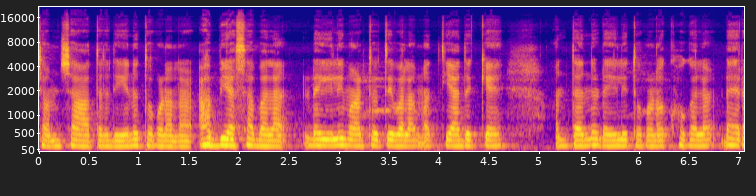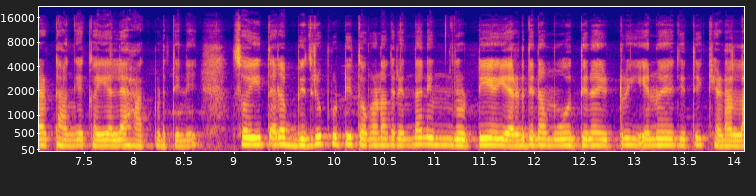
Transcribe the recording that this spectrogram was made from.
ಚಮಚ ಆ ಥರದ್ದು ಏನೂ ತೊಗೊಳಲ್ಲ. ಅಭ್ಯಾಸ ಬಲ. ಡೈಲಿ ಮಾಡ್ತಿರ್ತೀವಲ್ಲ ಮತ್ತು ಯಾವುದಕ್ಕೆ ಅಂತಂದು ಡೈಲಿ ತೊಗೊಳಕ್ಕೆ ಹೋಗಲ್ಲ. ಡೈರೆಕ್ಟ್ ಹಾಗೆ ಕೈಯಲ್ಲೇ ಹಾಕ್ಬಿಡ್ತೀನಿ. ಸೊ ಈ ಥರ ಬಿದಿರು ಪುಟ್ಟಿ ತೊಗೊಳೋದ್ರಿಂದ ನಿಮ್ಮ ರೊಟ್ಟಿ ಎರಡು ದಿನ, ಮೂರು ದಿನ ಇಟ್ಟರು ಏನೂ ರೀತಿ ಕೆಡಲ್ಲ.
